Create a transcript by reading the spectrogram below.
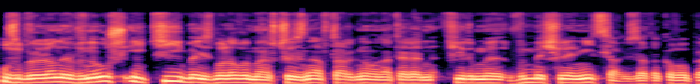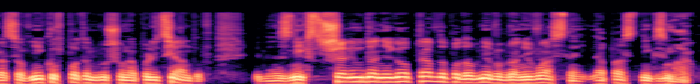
Uzbrojony w nóż i kij baseballowy mężczyzna wtargnął na teren firmy w Myślenicach, zaatakował pracowników, potem ruszył na policjantów. Jeden z nich strzelił do niego prawdopodobnie w obronie własnej. Napastnik zmarł.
